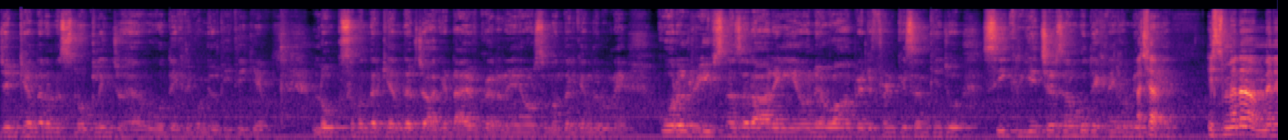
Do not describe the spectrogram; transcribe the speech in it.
जिनके अंदर हमें स्नोकलिंग जो है वो देखने को मिलती थी कि लोग समंदर के अंदर जाके डाइव कर रहे हैं और समंदर के अंदर उन्हें कोरल रीफ्स नज़र आ रही हैं उन्हें वहाँ पे डिफरेंट किस्म की जो सी क्रिएचर्स हैं वो देखने को मिलती अच्छा हैं। इसमें ना मैंने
